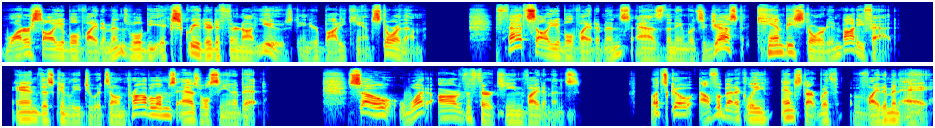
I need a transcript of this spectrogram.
water soluble vitamins will be excreted if they're not used, and your body can't store them. Fat soluble vitamins, as the name would suggest, can be stored in body fat, and this can lead to its own problems, as we'll see in a bit. So, what are the 13 vitamins? Let's go alphabetically and start with vitamin A.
